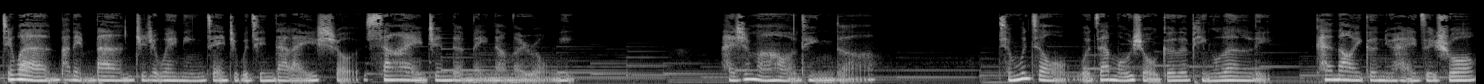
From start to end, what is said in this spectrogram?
今晚八点半，芝芝为您在直播间带来一首《相爱真的没那么容易》，还是蛮好听的。前不久，我在某首歌的评论里看到一个女孩子说，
